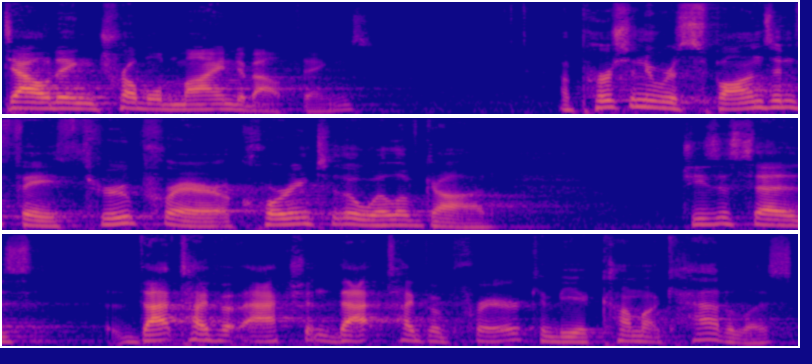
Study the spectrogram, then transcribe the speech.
doubting, troubled mind about things, a person who responds in faith through prayer according to the will of God, Jesus says that type of action, that type of prayer can become a catalyst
